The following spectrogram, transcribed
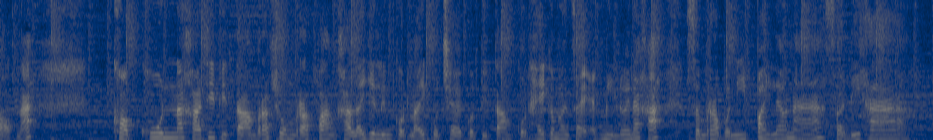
ตอบนะ ขอบคุณนะคะที่ติดตามรับชมรับฟังค่ะ และอย่าลืมกดไลค์กดแชร์กดติดตามกดให้กำลังใจแอดมินด้วยนะคะสำหรับวันนี้ไปแล้วนะ สวัสดีค่ะ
